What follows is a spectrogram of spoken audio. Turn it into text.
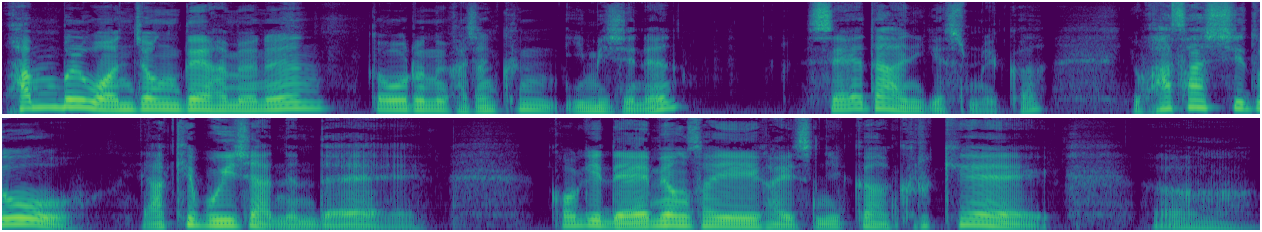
환불 원정대 하면은 떠오르는 가장 큰 이미지는 세다 아니겠습니까? 화사 씨도 약해 보이지 않는데 거기 네 명 사이에 가 있으니까 그렇게 어,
